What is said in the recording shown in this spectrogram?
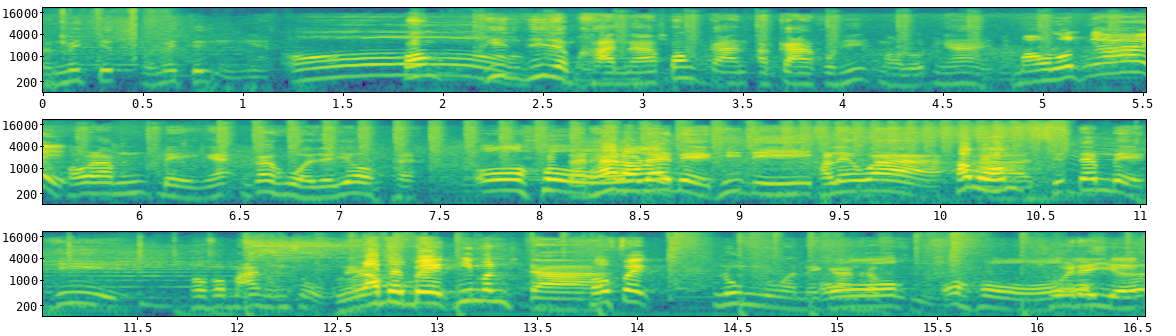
มันไม่จึ๊กมันไม่จึ๊กอย่างเงี้ยอ๋อป้องที่ที่สำคัญนะ ป้องกันอาการคนที่เมารถง่าย เมารถง่าย เพราะเวลามันเบรกเงี้ยมันก็หัวจะโยก โอ้โห แต่ถ้าเราได้เบรกที่ดีเขาเรียกว่าครับผม ซิสเต็มเบรกที่เพอร์ฟอร์มานซ์สูงๆเนี่ยระบบเบรกที่มันจะ perfect นุ่มนวลในโอ้การขับขี่ โอ้โหช่วยได้เยอะ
